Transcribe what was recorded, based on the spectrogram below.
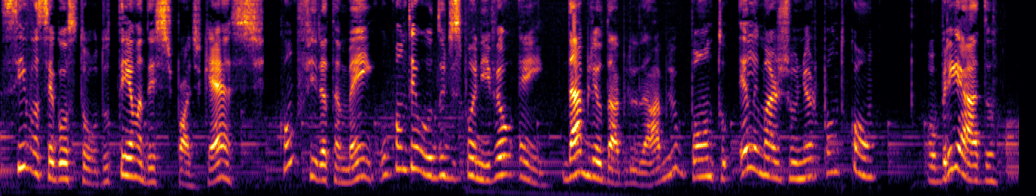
Se você gostou do tema deste podcast, confira também o conteúdo disponível em www.elemarjunior.com. Obrigado!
